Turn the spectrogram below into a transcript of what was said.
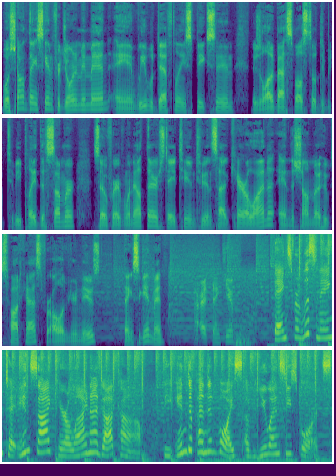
Well, Sean, thanks again for joining me, man. And we will definitely speak soon. There's a lot of basketball still to be, to be played this summer. So, for everyone out there, stay tuned to Inside Carolina and the Sean Mo Hoops podcast for all of your news. Thanks again, man. All right, thank you. Thanks for listening to InsideCarolina.com, the independent voice of UNC Sports,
